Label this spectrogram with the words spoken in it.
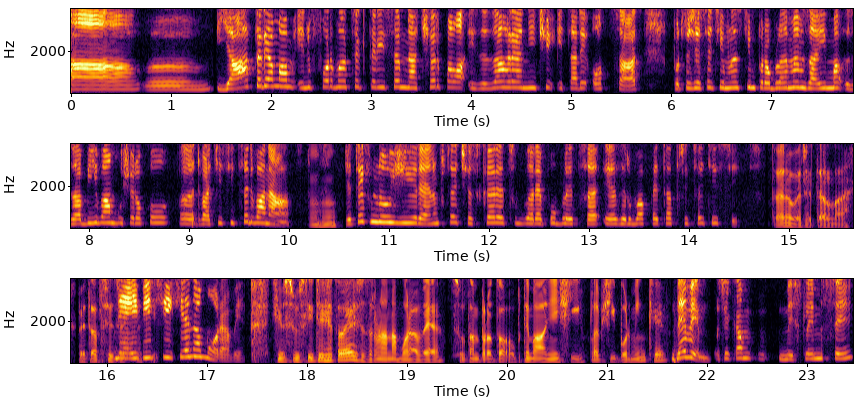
A e, já teda mám informace, které jsem načerpala i ze zahraničí, i tady odsaď, protože se tímhle s tím problémem zajíma, zabývám už roku 2012, uh-huh. že těch množíren v té České republice je zhruba 35 tisíc. To je neuvěřitelné. 35 Nejvíc jich je na Moravě. Čím si myslíte, že to je, že zrovna na Moravě? Jsou tam proto optimálnější, lepší podmínky? Nevím. Říkám, myslím si,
